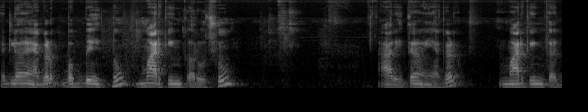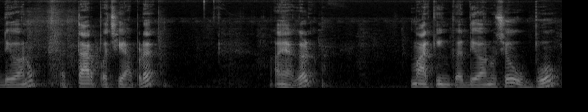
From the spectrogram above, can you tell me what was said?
એટલે અહીં આગળ બબ્બે ઇંચનું માર્કિંગ કરું છું. આ રીતે અહીં આગળ માર્કિંગ કરી દેવાનું. ત્યાર પછી આપણે અહીં આગળ માર્કિંગ કરી દેવાનું છે, ઊભો.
